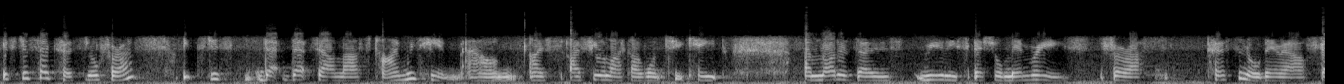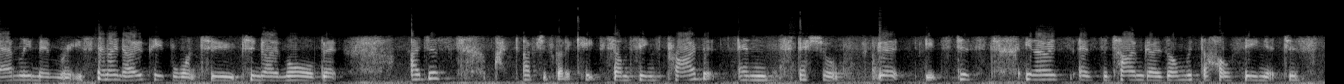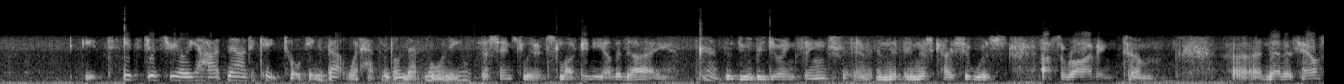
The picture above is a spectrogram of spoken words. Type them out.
it's just so personal for us. It's just that that's our last time with him. Um, I, I feel like I want to keep a lot of those really special memories for us personal. They're our family memories. And I know people want to, to know more, but I just, I've just got to keep some things private and special. But it's just, you know, as, as the time goes on with the whole thing, it just, it, it's just really hard now to keep talking about what happened on that morning. Essentially, it's like any other day that you'll be doing things. In, in this case, it was us arriving at um, uh, Nana's house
